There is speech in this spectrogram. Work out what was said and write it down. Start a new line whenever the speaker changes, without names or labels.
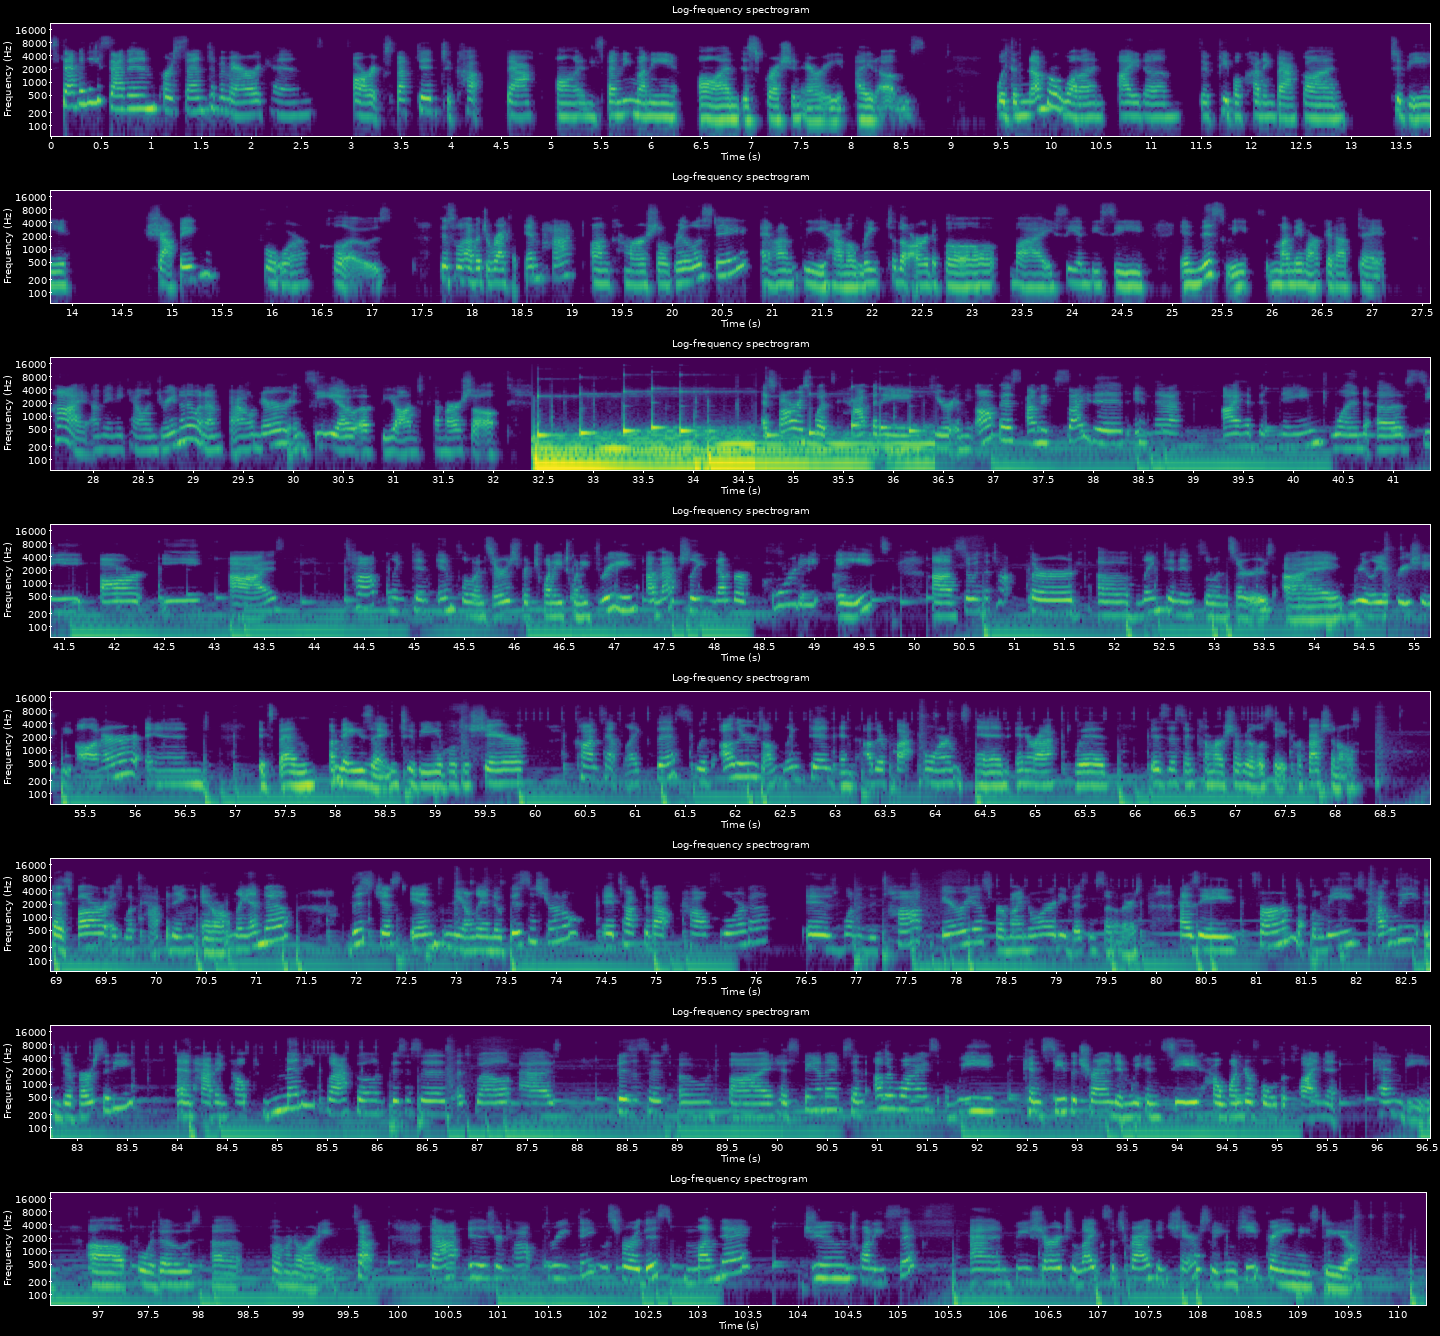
77% of Americans are expected to cut back on spending money on discretionary items, with the number one item that people cutting back on to be shopping for clothes. This will have a direct impact on commercial real estate. And we have a link to the article by CNBC in this week's Monday Market Update. Hi, I'm Amy Calandrino, and I'm founder and CEO of Beyond Commercial. As far as what's happening here in the office, I'm excited in that I have been named one of CREI's top LinkedIn influencers for 2023. I'm actually number 48. Uh, so, in the top third of LinkedIn influencers, I really appreciate the honor and it's been amazing to be able to share content like this with others on LinkedIn and other platforms and interact with business and commercial real estate professionals. As far as what's happening in Orlando, this just in from the Orlando Business Journal. It talks about how Florida is one of the top areas for minority business owners. As a firm that believes heavily in diversity and having helped many Black owned businesses as well as businesses owned by Hispanics and otherwise, we can see the trend and we can see how wonderful the climate can be uh, for those uh, for minorities. So that is your top three things for this Monday, June 26th. And be sure to like, subscribe, and share so we can keep bringing these to you.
